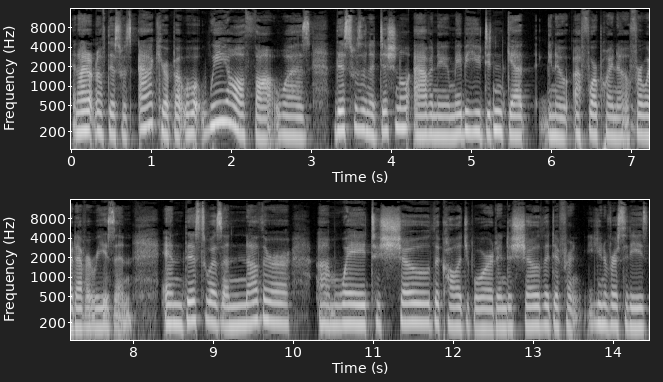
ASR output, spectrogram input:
and I don't know if this was accurate, but what we all thought was this was an additional avenue. Maybe you didn't get, you know, a 4.0 for whatever reason. And this was another um, way to show the College Board and to show the different universities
